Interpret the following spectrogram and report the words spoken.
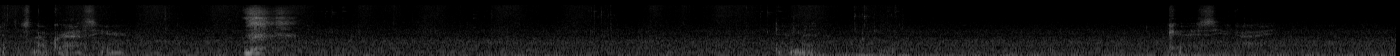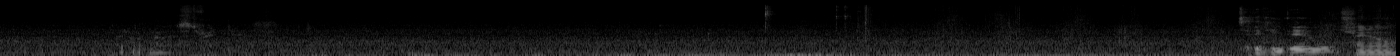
Shit, there's no grass here. Damn it. Okay, I see a guy. I don't know who his friend is. Taking damage. I know.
